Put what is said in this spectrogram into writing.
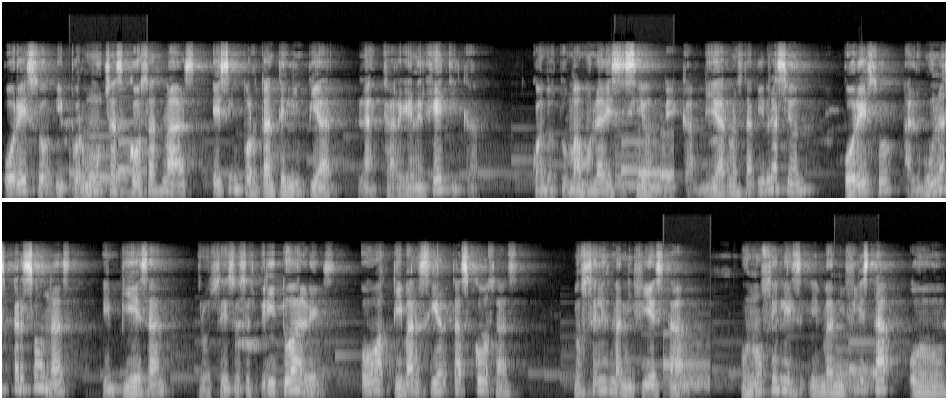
por eso y por muchas cosas más es importante limpiar la carga energética. Cuando tomamos la decisión de cambiar nuestra vibración, por eso algunas personas empiezan procesos espirituales o activar ciertas cosas, no se les manifiesta o no se les eh, manifiesta o,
